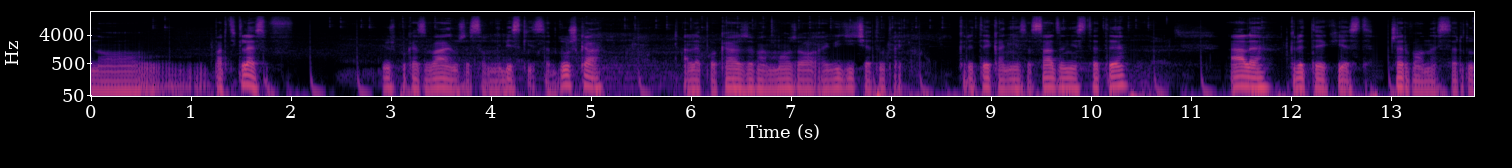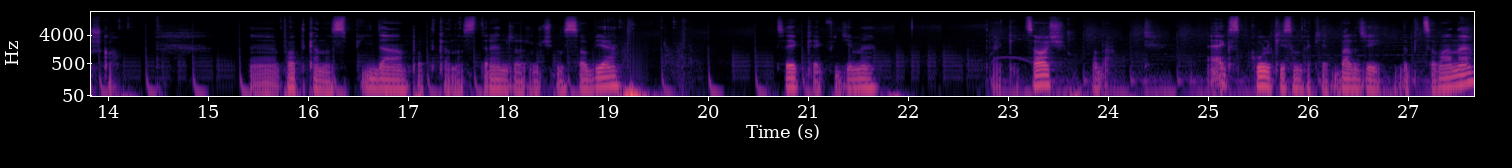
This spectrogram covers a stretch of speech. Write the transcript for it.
no partiklesów. Już pokazywałem, że są niebieskie serduszka, ale pokażę wam może, jak widzicie tutaj. Krytyka nie zasadzę niestety, ale krytyk jest czerwone serduszko. Yy, Potka na speeda, potka na rzućmy sobie. Cyk, jak widzimy. Takie coś. Dobra. Exp kulki są takie bardziej dopicowane.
